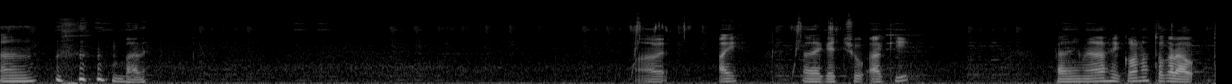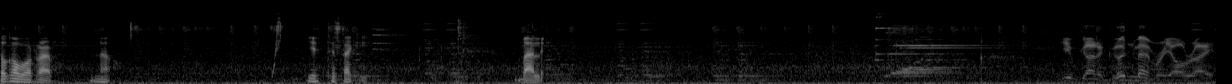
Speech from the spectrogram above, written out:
Ah, vale. A ver, ahí. La de Ketchup aquí. Para eliminar los iconos toca, la, toca borrar. No. Y este está aquí. Vale. You've got a good memory, all right.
